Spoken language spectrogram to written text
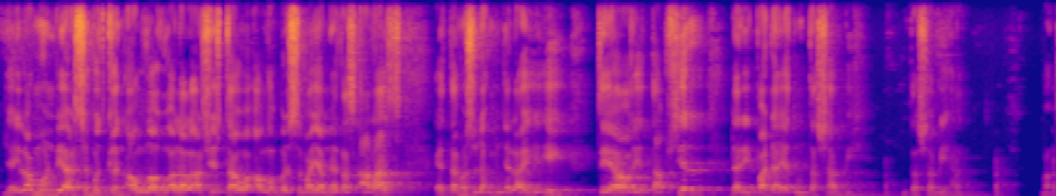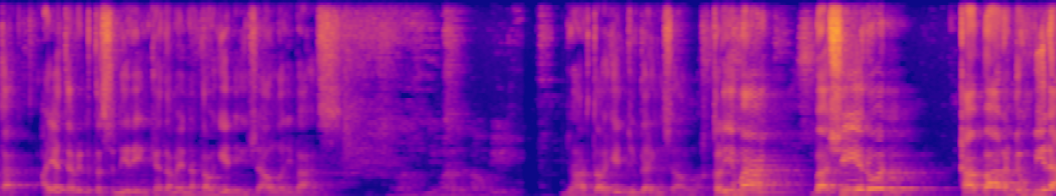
Jadi lamun dia sebutkan Allahu alal arsistawa Allah bersemayam di atas aras. Eta sudah menyalahi teori tafsir daripada ayat mutasabih mutasabihat maka ayat teori ini tersendiri in kita main tauhid insyaallah dibahas. Johar tauhid juga insyaallah. Kelima basyirun kabar gembira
